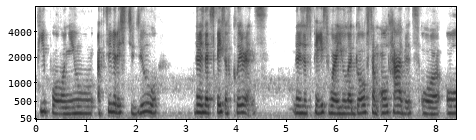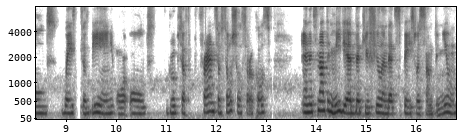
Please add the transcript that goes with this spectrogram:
people or new activities to do, there's that space of clearance. There's a space where you let go of some old habits or old ways of being or old groups of friends or social circles. And it's not immediate that you feel in that space with something new.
